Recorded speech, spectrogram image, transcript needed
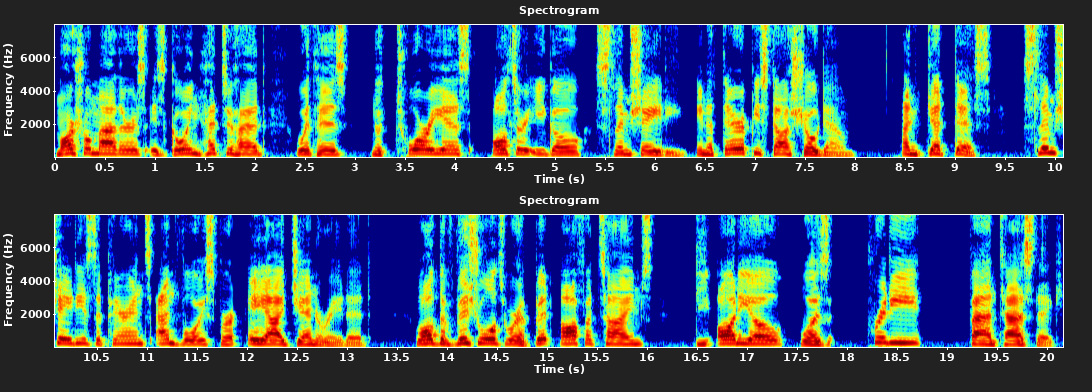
Marshall Mathers is going head to head with his notorious alter ego Slim Shady in a therapy style showdown. And get this Slim Shady's appearance and voice were AI generated. While the visuals were a bit off at times, the audio was pretty fantastic.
